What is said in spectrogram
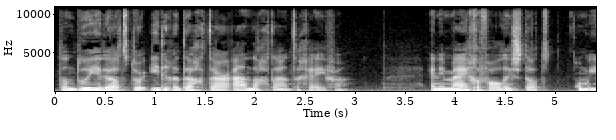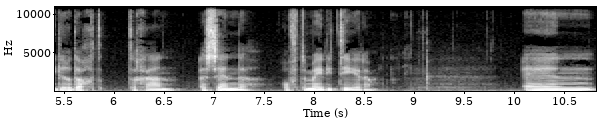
dan doe je dat door iedere dag daar aandacht aan te geven. En in mijn geval is dat om iedere dag te gaan ascenden of te mediteren. En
